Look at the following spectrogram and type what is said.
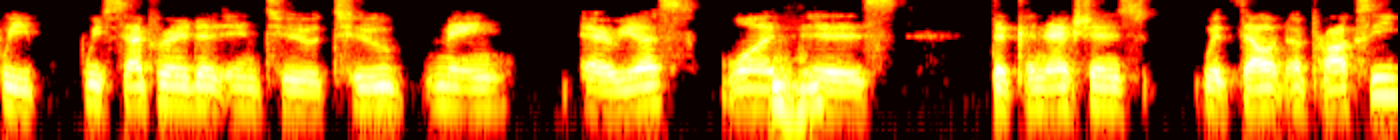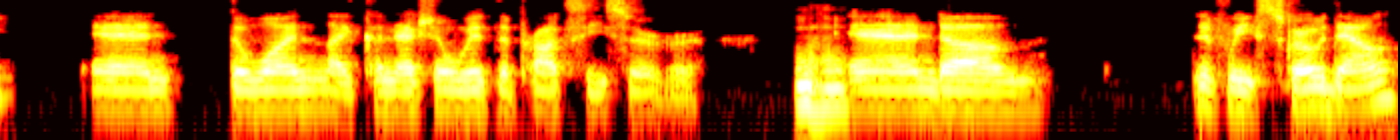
we we separated it into two main areas. One mm-hmm. is the connections without a proxy, and the one like connection with the proxy server. Mm-hmm. And um, if we scroll down,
